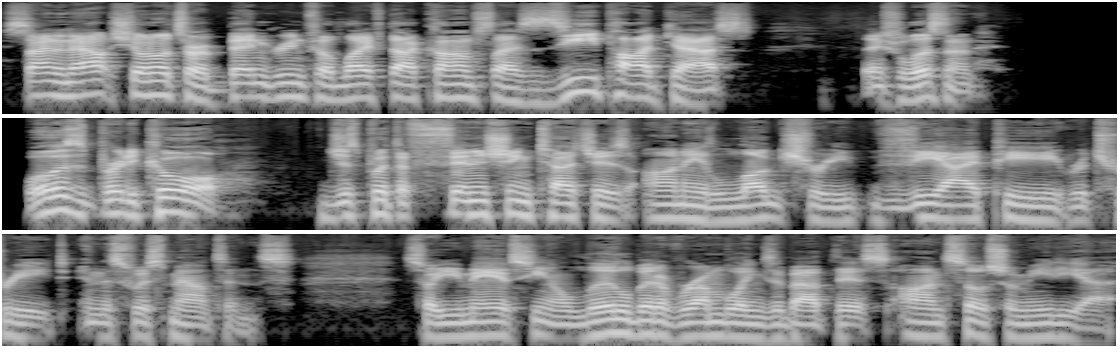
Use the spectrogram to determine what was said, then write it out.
Signing out. Show notes are at bengreenfieldlife.com slash Z podcast. Thanks for listening. Well, this is pretty cool. Just put the finishing touches on a luxury VIP retreat in the Swiss mountains. So you may have seen a little bit of rumblings about this on social media.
